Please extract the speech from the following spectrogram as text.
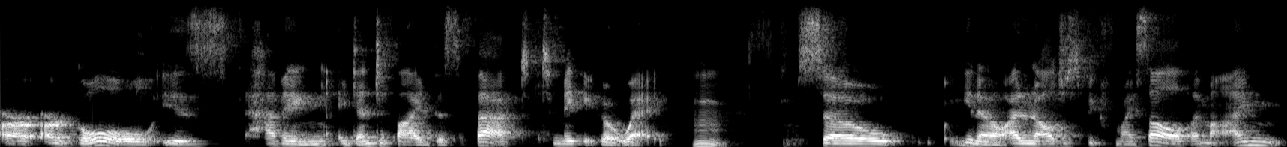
our our goal is having identified this effect to make it go away. Hmm. So you know, I don't know. I'll just speak for myself. I'm I'm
